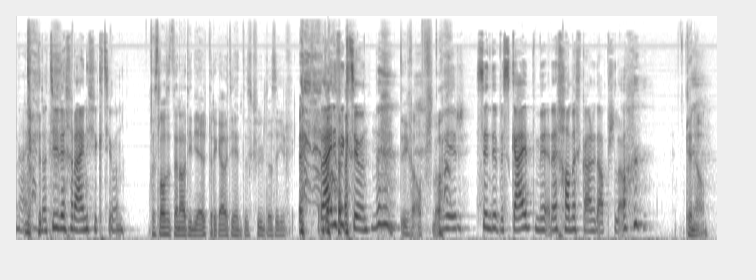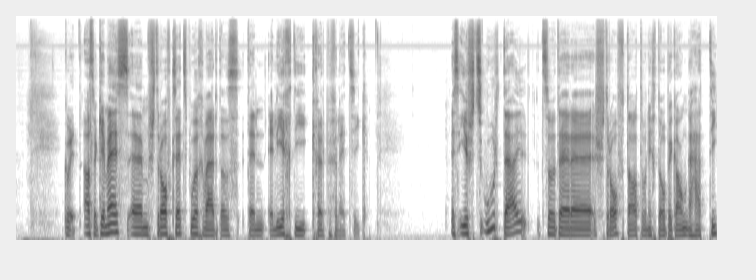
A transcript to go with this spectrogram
Nein natürlich reine Fiktion. Das hören dann auch deine Eltern, gell? Die haben das Gefühl, dass ich Reine Fiktion. dich abschlage. Wir sind über Skype, er kann mich gar nicht abschlagen. Genau. Gut, also gemäß ähm, Strafgesetzbuch wäre das dann eine leichte Körperverletzung. Ein erstes Urteil zu der Straftat, die ich hier begangen hätte,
